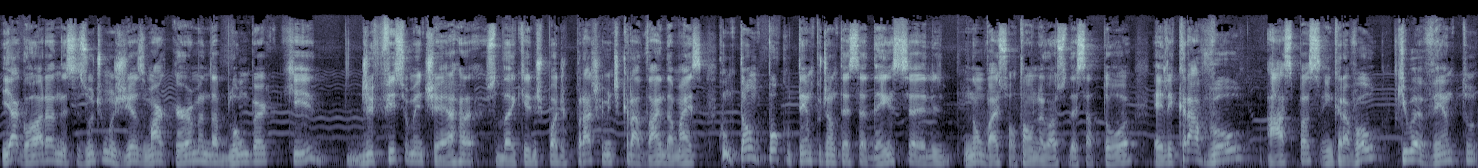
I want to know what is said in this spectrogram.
E agora, nesses últimos dias, Mark Gurman da Bloomberg, que dificilmente erra, isso daqui a gente pode praticamente cravar, ainda mais com tão pouco tempo de antecedência, ele não vai soltar um negócio desse à toa. Ele cravou, aspas, encravou, que o evento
